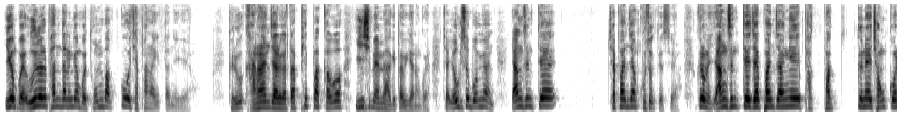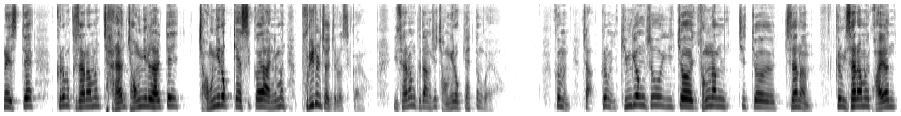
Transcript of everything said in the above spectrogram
이건 뭐예요? 은을 판다는 게 뭐예요? 돈 받고 재판하겠다는 얘기예요. 그리고 가난한 자를 갖다 핍박하고 인신매매하겠다고 얘기하는 거예요. 자 여기서 보면 양승태 재판장 구속됐어요. 그러면 양승태 재판장이 박, 박근혜 정권에 있을 때 그러면 그 사람은 잘한 정리를 할 때 정의롭게 했을까요? 아니면 불의를 저질렀을까요? 이 사람은 그 당시 정의롭게 했던 거예요. 그러면 자, 그럼 김경수 이 저 경남 지, 저 지사는 그럼 이 사람은 과연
